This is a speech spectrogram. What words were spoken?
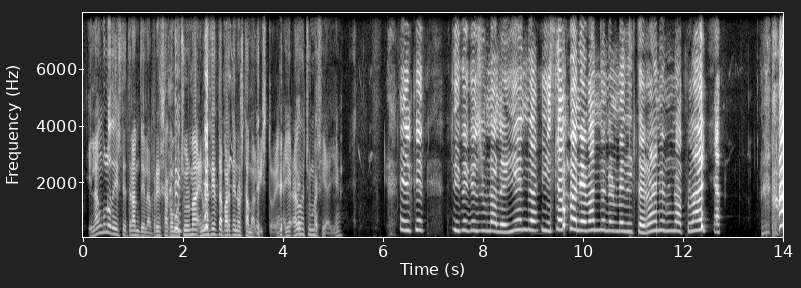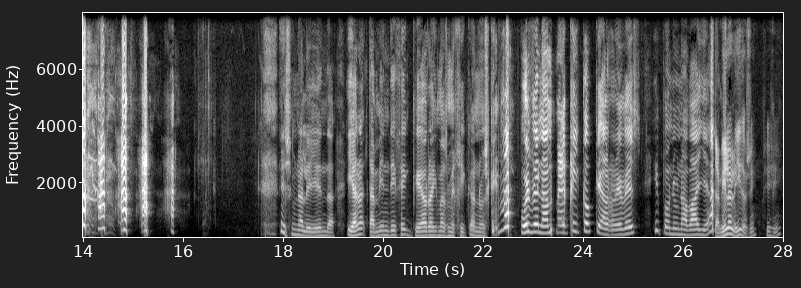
El ángulo de este Trump de la prensa como chusma en una cierta parte no está mal visto. ¿eh? Hay- algo de chusma sí hay. ¿eh? Es que dice que es una leyenda y estaba nevando en el Mediterráneo en una playa. Es una leyenda. Y ahora también dicen que ahora hay más mexicanos que vuelven a México que al revés y pone una valla. También lo he leído, sí. sí, sí.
